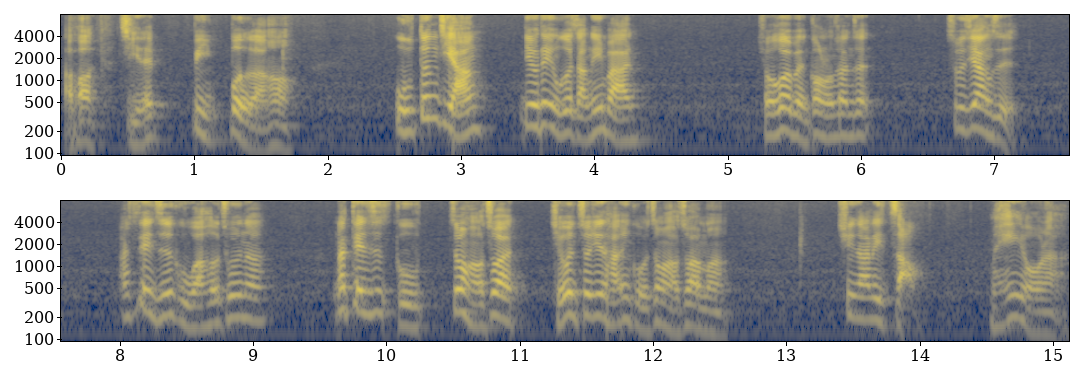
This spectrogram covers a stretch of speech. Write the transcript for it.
好不好？几年必报啊哈！五等奖，六天五个涨停板，从汇本共同赚正，是不是这样子？啊，电子股啊，何春呢？那电子股这么好赚？请问最近行业股这么好赚吗？去哪里找？没有啦。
